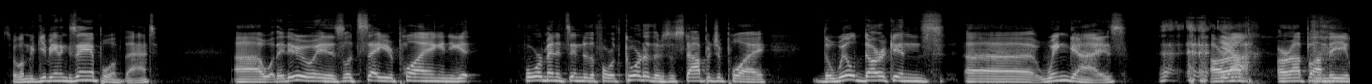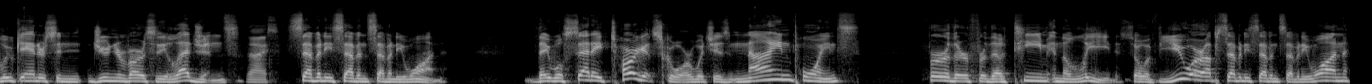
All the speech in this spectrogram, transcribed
So let me give you an example of that. Uh, what they do is, let's say you're playing and you get four minutes into the fourth quarter, there's a stoppage of play. The Will Darkins uh, wing guys are Yeah. up are up on the Luke Anderson Junior Varsity Legends Nice. 77-71. They will set a target score which is 9 points further for the team in the lead. So if you are up 77-71,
